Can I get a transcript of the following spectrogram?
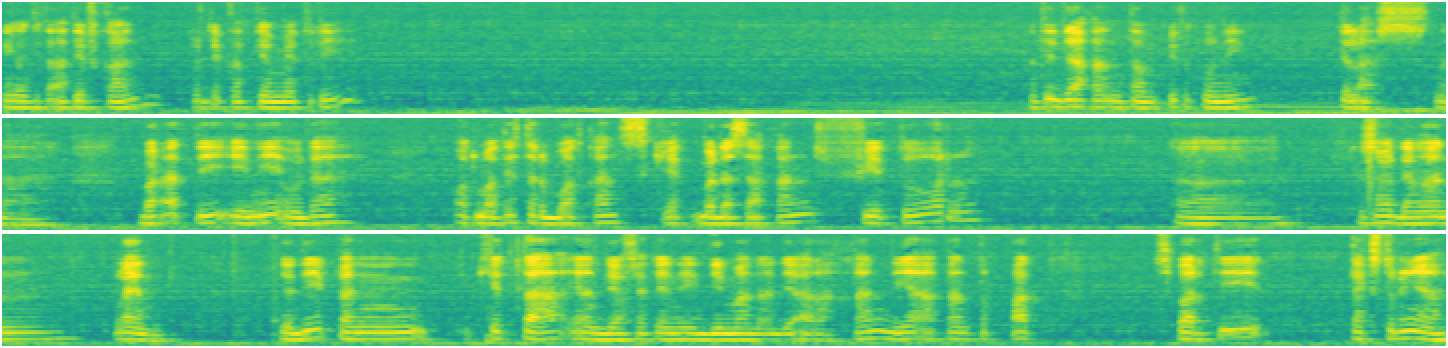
Tinggal kita aktifkan proyek geometri nanti dia akan tampil kuning jelas. Nah berarti ini udah otomatis terbuatkan sketch berdasarkan fitur uh, sesuai dengan plan jadi plan kita yang di offset ini di mana diarahkan dia akan tepat seperti teksturnya.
